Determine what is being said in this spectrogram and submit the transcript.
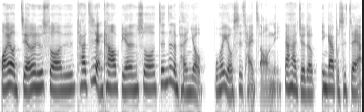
网友结论就是说，就是他之前看到别人说，真正的朋友不会有事才找你，但他觉得应该不是这样，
